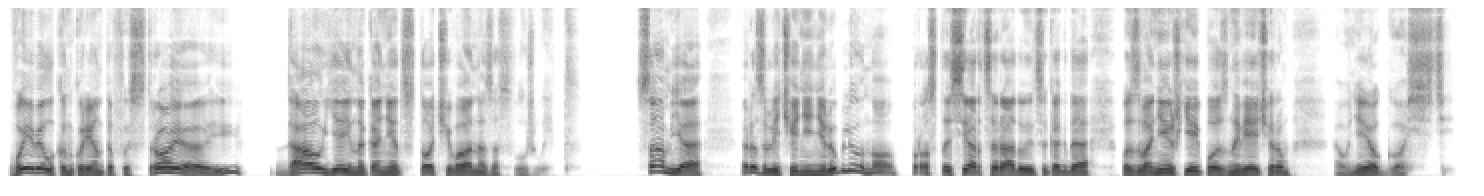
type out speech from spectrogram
вывел конкурентов из строя и дал ей, наконец, то, чего она заслуживает. Сам я развлечений не люблю, но просто сердце радуется, когда позвонишь ей поздно вечером, а у нее гости.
